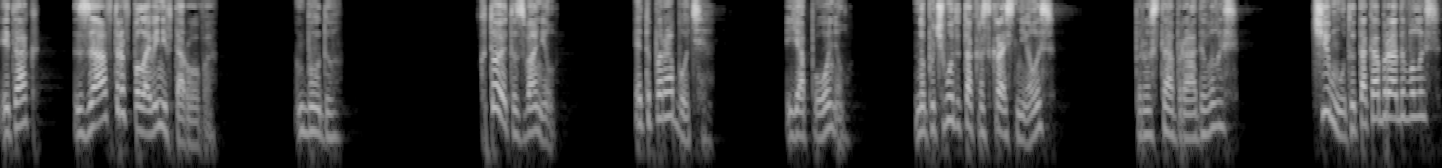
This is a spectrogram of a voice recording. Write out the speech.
Итак, завтра в половине второго. Буду. Кто это звонил? Это по работе. Я понял. Но почему ты так раскраснелась? Просто обрадовалась. Чему ты так обрадовалась?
